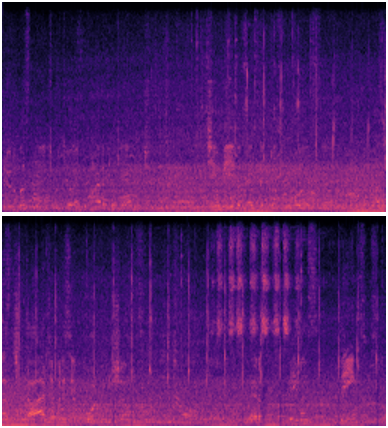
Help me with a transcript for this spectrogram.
Melhorou bastante, porque eu lembro quando eu era pequeno, tipo, tinha medo até de pras ruas, né? Às vezes de tarde aparecia corpo no chão, assim, era bem mais tenso, assim.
